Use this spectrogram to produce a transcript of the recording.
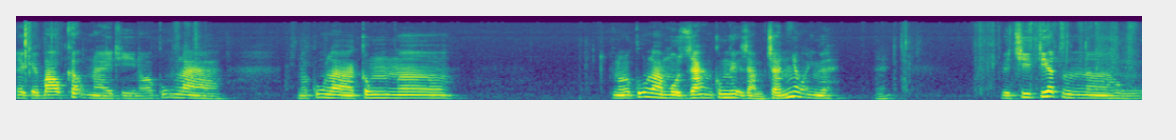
đây cái bao cộng này thì nó cũng là nó cũng là công uh, nó cũng là một dạng công nghệ giảm chấn nha mọi người Đấy. về chi tiết uh, hùng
